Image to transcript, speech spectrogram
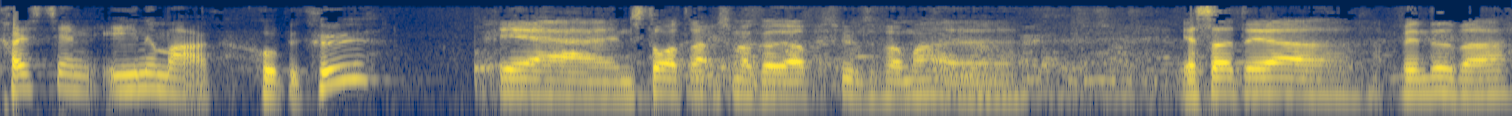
Christian Enemark, HB Køge. Det er en stor drøm, som har gået i opfyldelse for mig. Øh, jeg sad der og ventede bare.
